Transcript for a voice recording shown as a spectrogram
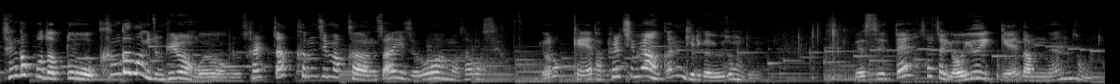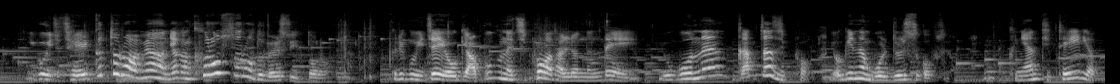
생각보다 또 큰 가방이 좀 필요한 거예요. 살짝 큼지막한 사이즈로 한번 사봤어요. 이렇게 다 펼치면 끈 길이가 이 정도예요. 맸을 때 살짝 여유 있게 남는 정도. 이거 이제 제일 끝으로 하면 약간 크로스로도 멜 수 있더라고요. 그리고 이제 여기 앞부분에 지퍼가 달렸는데 요거는 가짜 지퍼. 여기는 뭘 넣을 수가 없어요. 그냥 디테일이었다.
